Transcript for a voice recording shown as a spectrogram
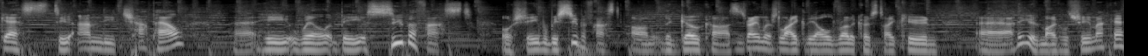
guests to Andy Chappell, uh, he will be super fast, or she will be super fast on the go karts. It's very much like the old Rollercoaster tycoon. Uh, I think it was Michael Schumacher.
